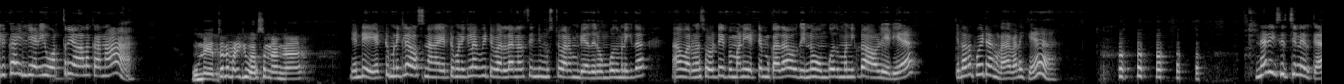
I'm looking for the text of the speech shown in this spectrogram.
இருக்கா இல்லையாடி? ஒருத்தர் ஆளக்கானா உன்னை எத்தனை மணிக்கு வர சொன்னாங்க? ஏண்டி எட்டு மணிக்கு வர சொன்னாங்க. எட்டு மணிக்கெல்லாம் வீட்டு வரல. நான் செஞ்சு முடிச்சுட்டு வர முடியாது. ஒன்பது மணிக்கு தான் நான் வருவேன் சொல்லிட்டு இப்போ மணி எட்டு ஆகுது. இன்னும் ஒன்பது மணிக்கு கூட ஆகலையே எல்லாரும் போயிட்டாங்களா வேலைக்கு? என்னடி சிரிச்சுன்னு இருக்க?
